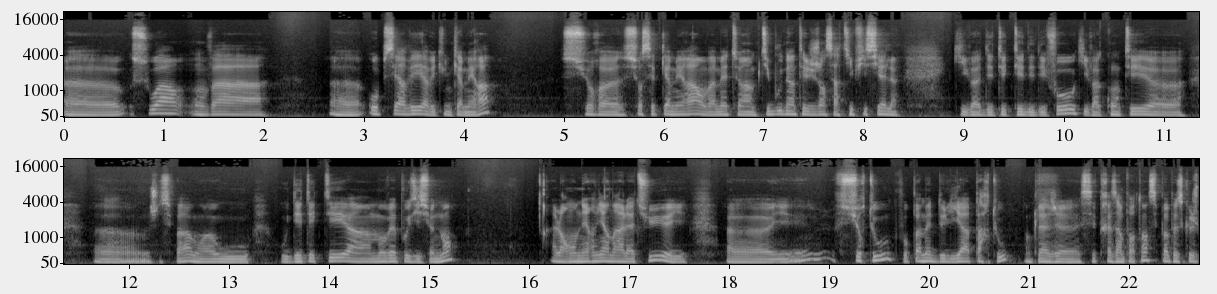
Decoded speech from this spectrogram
Euh, soit on va euh, observer avec une caméra. Sur, euh, sur cette caméra, on va mettre un petit bout d'intelligence artificielle qui va détecter des défauts, qui va compter, je sais pas moi, ou, ou détecter un mauvais positionnement. Alors on y reviendra là-dessus et, euh, surtout, faut pas mettre de l'IA partout. Donc là, c'est très important. C'est pas parce que je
